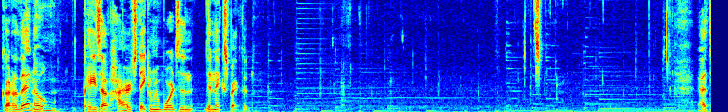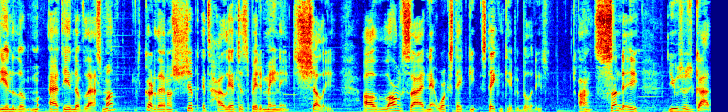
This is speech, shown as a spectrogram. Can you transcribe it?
Cardano pays out higher staking rewards than, than expected. At the end of the at the end of last month, Cardano shipped its highly anticipated mainnet, Shelley, alongside network staking capabilities. On Sunday, users got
